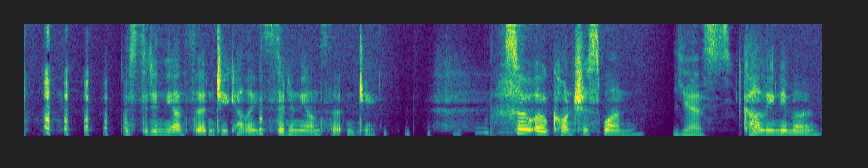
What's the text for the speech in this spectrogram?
Just sit in the uncertainty, Kelly. Sit in the uncertainty. So, oh, conscious one, yes. Carly Nimmo.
